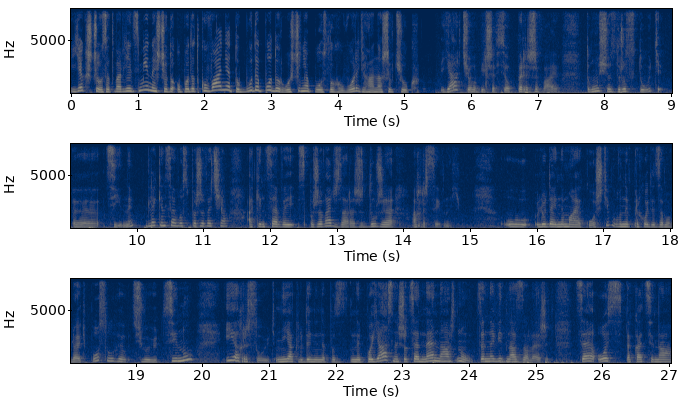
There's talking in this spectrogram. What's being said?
Якщо затвердять зміни щодо оподаткування, то буде подорожчання послуг, говорить Ганна Шевчук. Я чого більше всього переживаю, тому що зростуть е, ціни для кінцевого споживача, а кінцевий споживач зараз дуже агресивний. У людей немає коштів, вони приходять, замовляють послуги, чують ціну і агресують. Ніяк людині не поз- не поясни, що це не наш, ну це не від нас залежить. Це ось така ціна,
